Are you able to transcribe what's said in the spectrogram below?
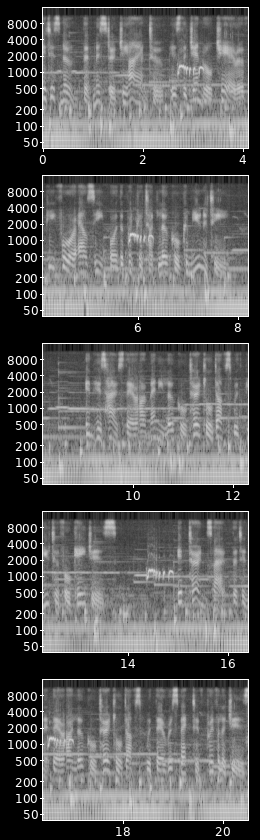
It is known that Mr. Gianto is the general chair of P4LC or the Pukutut local community. In his house there are many local turtle doves with beautiful cages. It turns out that in it there are local turtle doves with their respective privileges.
